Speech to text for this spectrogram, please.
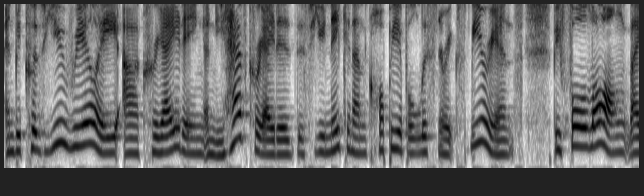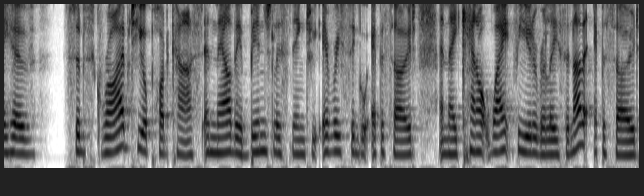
And because you really are creating and you have created this unique and uncopyable listener experience, before long they have subscribed to your podcast and now they're binge listening to every single episode and they cannot wait for you to release another episode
